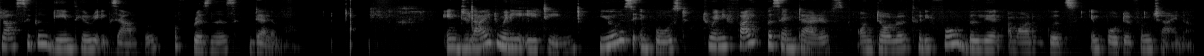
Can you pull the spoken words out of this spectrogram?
classical game theory example of prisoner's dilemma. In July 2018, US imposed 25% tariffs on $34 billion amount of goods imported from China.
